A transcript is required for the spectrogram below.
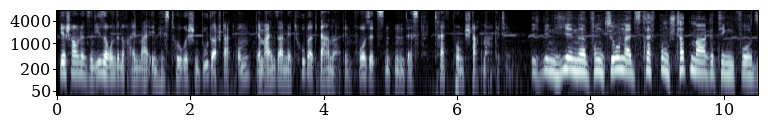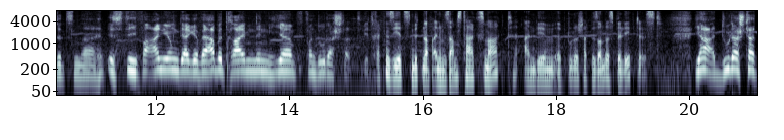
Wir schauen uns in dieser Runde noch einmal im historischen Duderstadt um, gemeinsam mit Hubert Werner, dem Vorsitzenden des Treffpunkt Stadtmarketing. Ich bin hier in der Funktion als Treffpunkt Stadtmarketing-Vorsitzender. Ist die Vereinigung der Gewerbetreibenden hier von Duderstadt. Wir treffen Sie jetzt mitten auf einem Samstagsmarkt, an dem äh, Duderstadt besonders belebt ist. Ja, Duderstadt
